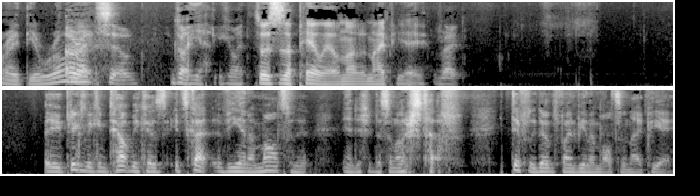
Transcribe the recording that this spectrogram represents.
Right, the aroma. All right, so go ahead. Yeah, go ahead. So this is a pale ale, not an IPA. Right. You particularly can tell because it's got Vienna malts in it, in addition to some other stuff. You definitely don't find Vienna malts in an IPA.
